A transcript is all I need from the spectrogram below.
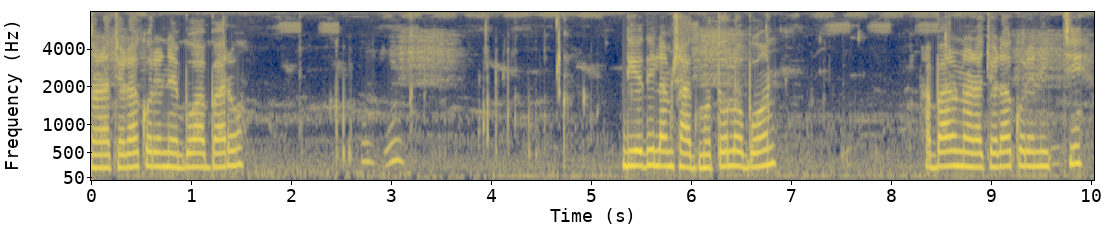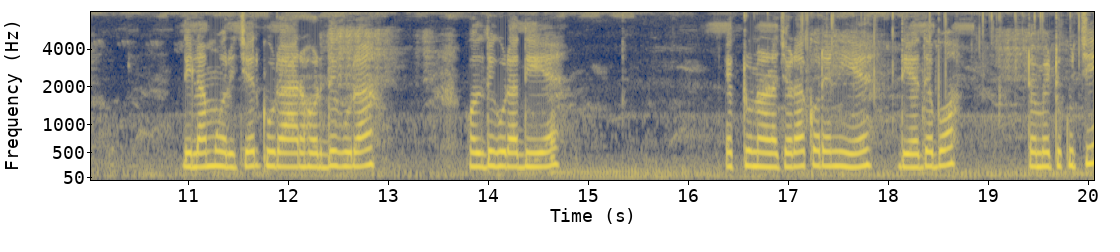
নাড়াচাড়া করে নেব আবারও। দিয়ে দিলাম স্বাদ মতো লবণ। আবারও নাড়াচাড়া করে নিচ্ছি। দিলাম মরিচের গুঁড়া আর হলদি গুঁড়া। হলদি গুঁড়া দিয়ে একটু নাড়াচাড়া করে নিয়ে দিয়ে দেব টমেটো কুচি।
